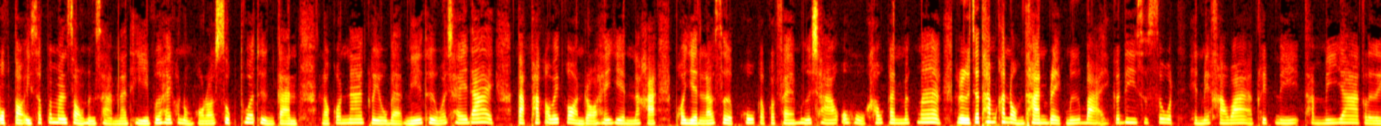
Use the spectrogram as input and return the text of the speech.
อบต่ออีกสักประมาณ 2-3 นาที เพื่อให้ขนมของเราสุกทั่วถึงกัน แล้วก็หน้ากริลแบบนี้ถือว่าใช้ได้ ตักพักเอาไว้ก่อนรอให้เย็นนะคะ พอเย็นแล้วเสิร์ฟคู่กับกาแฟมื้อเช้าโอ้โหเข้ากันมาก ๆ หรือจะทำขนมทานเบรกมื้อบ่ายก็ดีสุดๆ เห็นไหมคะว่าคลิปนี้ทำไม่ยากเลย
